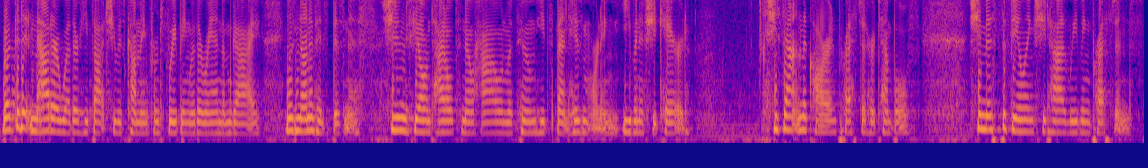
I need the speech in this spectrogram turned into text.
What did it matter whether he thought she was coming from sleeping with a random guy? It was none of his business. She didn't feel entitled to know how and with whom he'd spent his morning, even if she cared. She sat in the car and pressed at her temples. She missed the feeling she'd had leaving Preston's.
